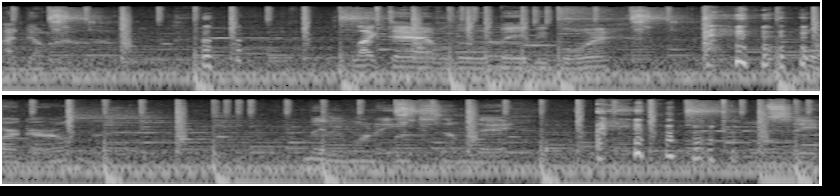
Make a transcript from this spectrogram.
I don't know though. like to have a little baby boy or a girl, we'll see.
